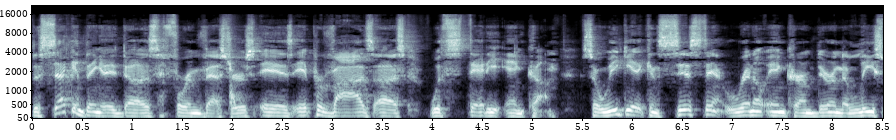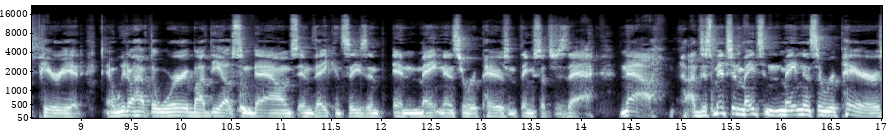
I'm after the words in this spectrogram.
The second thing it does for investors is it provides us with steady income. So we get consistent rental income during the lease period, and we don't have to worry about the ups and downs and vacancies and, and maintenance and repairs and things such as that. Now, I just mentioned maintenance and repairs.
